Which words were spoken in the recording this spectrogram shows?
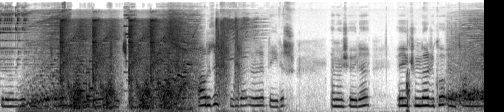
Şöyle Mega Kutu'yu rozet güzel rozet de iyidir. Hemen şöyle. Ve hükümler Riko evet alındı.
